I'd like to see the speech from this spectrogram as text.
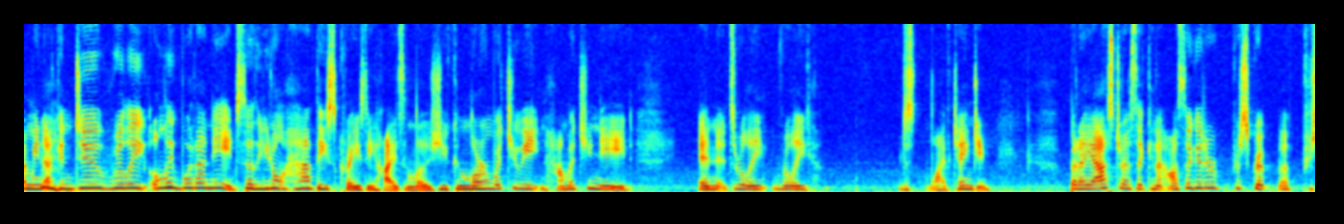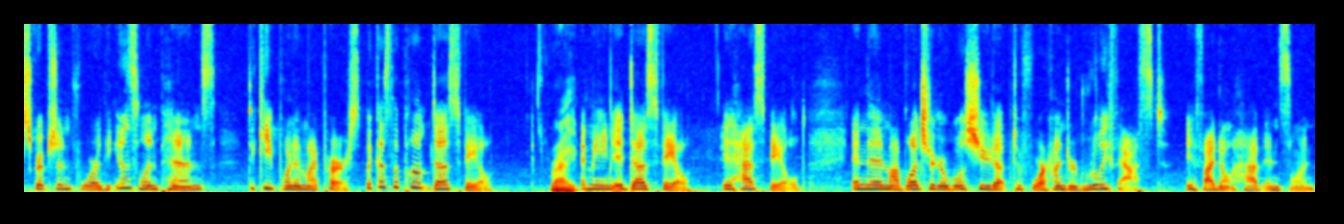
I mean, I Hmm. can do really only what I need so that you don't have these crazy highs and lows. You can learn what you eat and how much you need. And it's really, really just life changing. But I asked her, I said, can I also get a, prescrip- a prescription for the insulin pens to keep one in my purse? Because the pump does fail. Right. I mean, it does fail. It has failed. And then my blood sugar will shoot up to 400 really fast if I don't have insulin.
